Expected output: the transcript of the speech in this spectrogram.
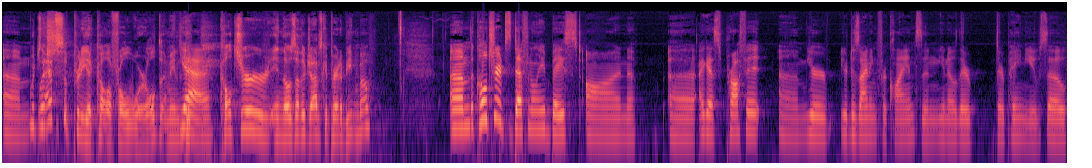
Um, Which, that's a pretty uh, colorful world. I mean, the Yeah. culture in those other jobs compared to Betenbough. Um, the culture it's definitely based on, uh, I guess, profit. Um, you're you're designing for clients, and you know they're they're paying you. So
